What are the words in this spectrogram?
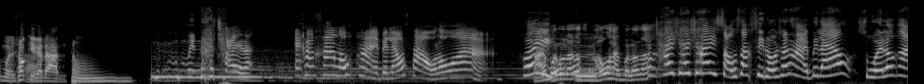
เหมือนช็อกเกียร์กระดาน ไม่น่าใช่ละไอ้ข้างๆเราหายไปแล้วเสาเราอะเฮ้ยหายหมดแล้วนะเสาหายหมดแล้วนะ ใช่ใช่ใช่เสาศักดิ์สิทธิ์ของฉันหายไปแล้ว สวยแล้วไง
